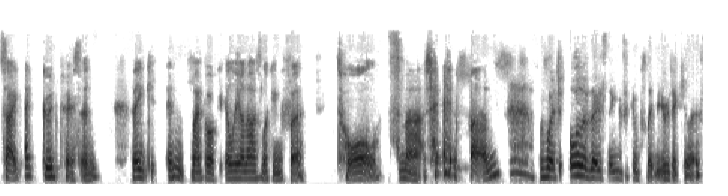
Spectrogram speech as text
So a, a good person. I think in my book, Ileana was looking for tall, smart, and fun, which all of those things are completely ridiculous.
